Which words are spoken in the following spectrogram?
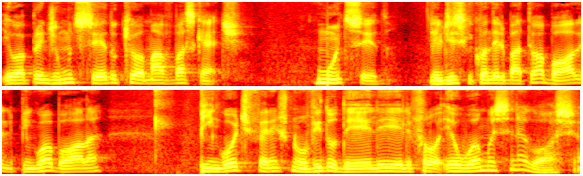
eu aprendi muito cedo que eu amava basquete. Muito cedo. Ele disse que quando ele bateu a bola, ele pingou a bola, pingou diferente no ouvido dele e ele falou: Eu amo esse negócio.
